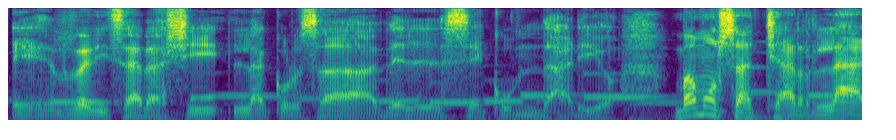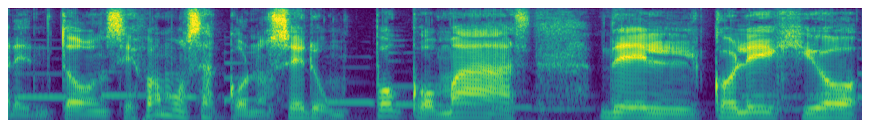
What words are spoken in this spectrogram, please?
eh, realizar allí la cursada del secundario. Vamos a charlar entonces, vamos a conocer un poco más del colegio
